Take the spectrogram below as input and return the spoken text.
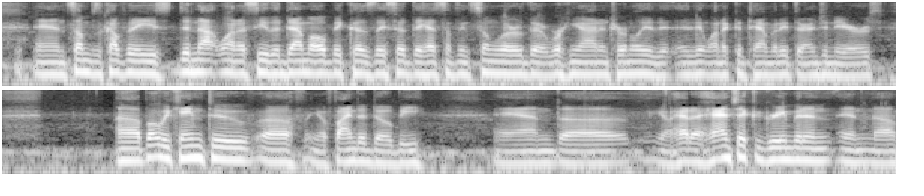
and some of the companies did not want to see the demo because they said they had something similar they're working on internally. They, didn't want to contaminate their engineers. Uh, but we came to uh, you know find Adobe, and uh, you know had a handshake agreement in, in uh,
